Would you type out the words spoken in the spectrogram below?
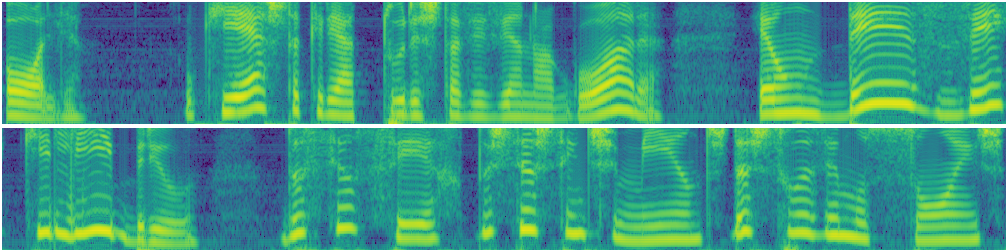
olha, o que esta criatura está vivendo agora é um desequilíbrio do seu ser, dos seus sentimentos, das suas emoções,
